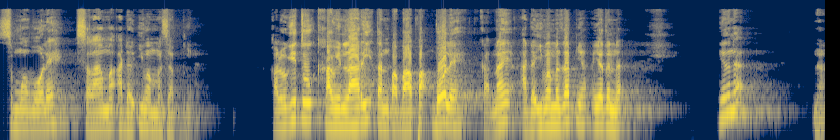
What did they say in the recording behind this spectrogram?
Semua boleh selama ada imam mazhabnya. Kalau gitu kawin lari tanpa bapak boleh karena ada imam mazhabnya. Iya tanda. Iya tanda. Nah.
